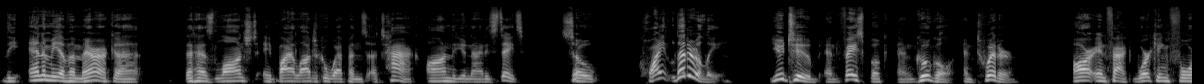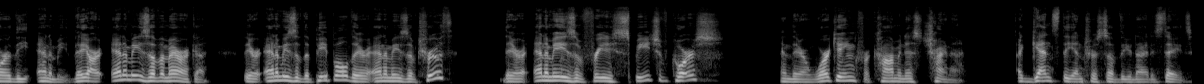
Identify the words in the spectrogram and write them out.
the enemy of America that has launched a biological weapons attack on the United States. So, quite literally, YouTube and Facebook and Google and Twitter are, in fact, working for the enemy. They are enemies of America. They are enemies of the people. They are enemies of truth. They are enemies of free speech, of course. And they are working for communist China against the interests of the United States.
